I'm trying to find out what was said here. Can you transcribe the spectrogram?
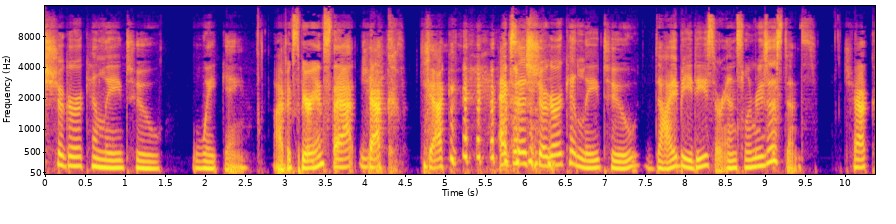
sugar can lead to weight gain. I've experienced that. Check. Yes. Check. Excess sugar can lead to diabetes or insulin resistance. Check.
